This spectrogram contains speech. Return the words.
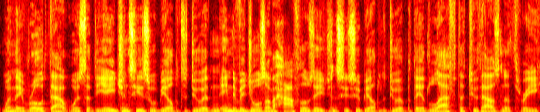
when they wrote that was that the agencies would be able to do it and individuals on behalf of those agencies would be able to do it, but they had left the 2003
